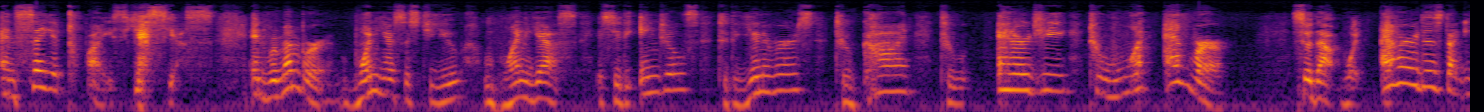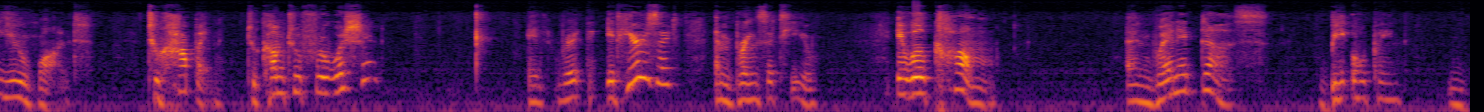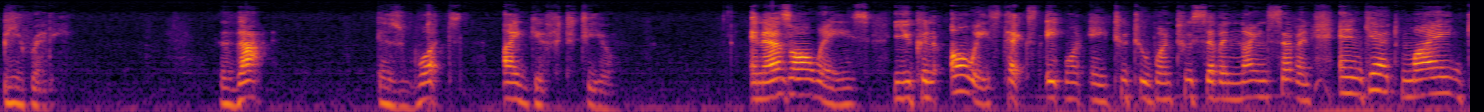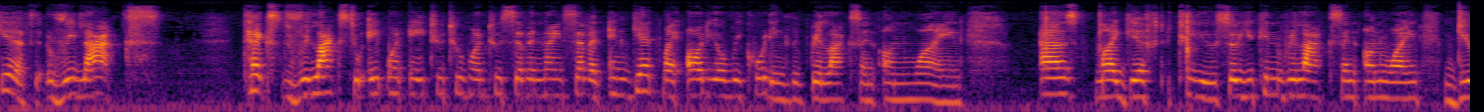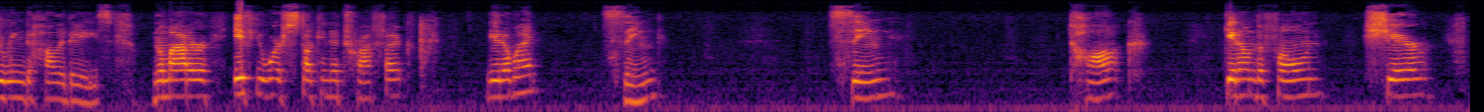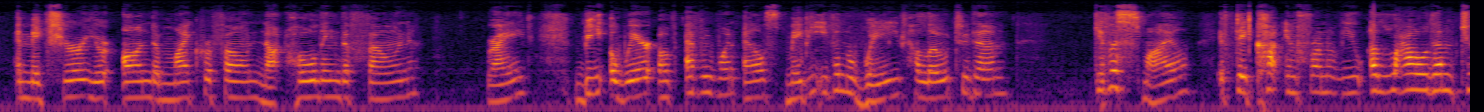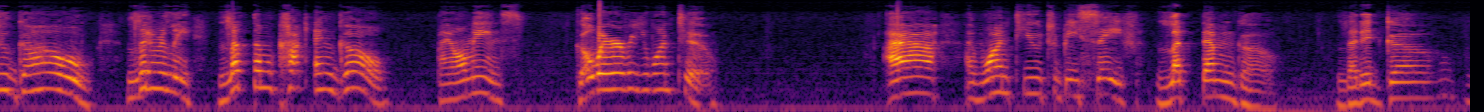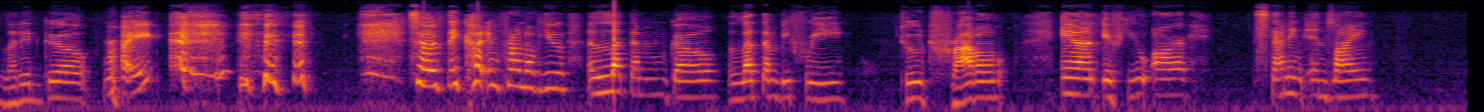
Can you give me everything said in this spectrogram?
And say it twice. Yes, yes. And remember, one yes is to you, one yes is to the angels, to the universe, to God, to energy, to whatever so that whatever it is that you want to happen, to come to fruition, it, it hears it and brings it to you. It will come. And when it does, be open, be ready. That is what I gift to you. And as always, you can always text 818-221-2797 and get my gift, Relax. Text Relax to 818-221-2797 and get my audio recording, the Relax and Unwind as my gift to you so you can relax and unwind during the holidays. No matter if you were stuck in the traffic, you know what? Sing. Sing talk, get on the phone, share, and make sure you're on the microphone, not holding the phone, right? Be aware of everyone else, maybe even wave hello to them. Give a smile. If they cut in front of you, allow them to go. Literally, let them cut and go. By all means, go wherever you want to. Ah, I want you to be safe. Let them go. let it go, let it go, right? so if they cut in front of you, let them go, let them be free to travel. And if you are standing in line,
